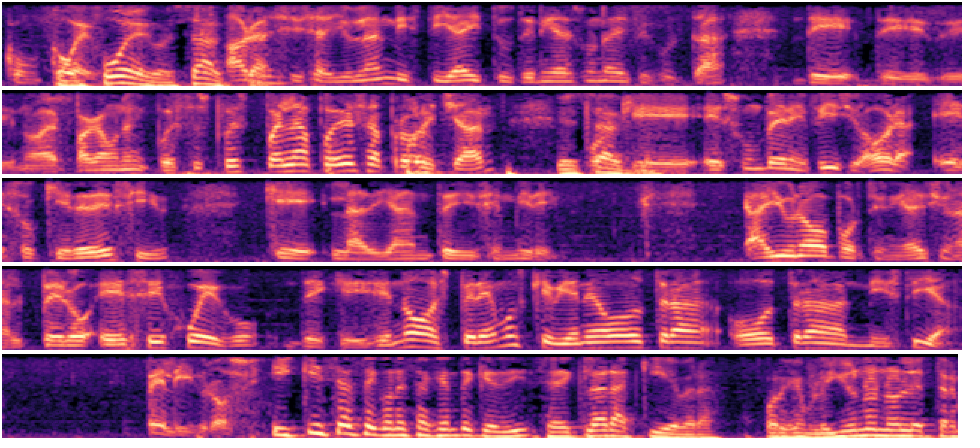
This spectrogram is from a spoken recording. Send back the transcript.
con Con fuego. fuego, exacto. Ahora, si se dio la amnistía y tú tenías una dificultad de, de, de no haber pagado unos impuestos, pues, pues la puedes aprovechar Exacto. porque es un beneficio. Ahora, eso quiere decir que la DIAN te dice, mire, hay una oportunidad adicional, pero ese juego de que dice, no, esperemos que viene otra otra amnistía, peligroso. ¿Y qué se hace con esa gente que se declara quiebra? Por ejemplo, y uno no le, no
